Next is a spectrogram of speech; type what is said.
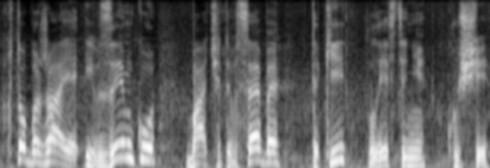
хто бажає і взимку бачити в себе такі листяні кущі.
